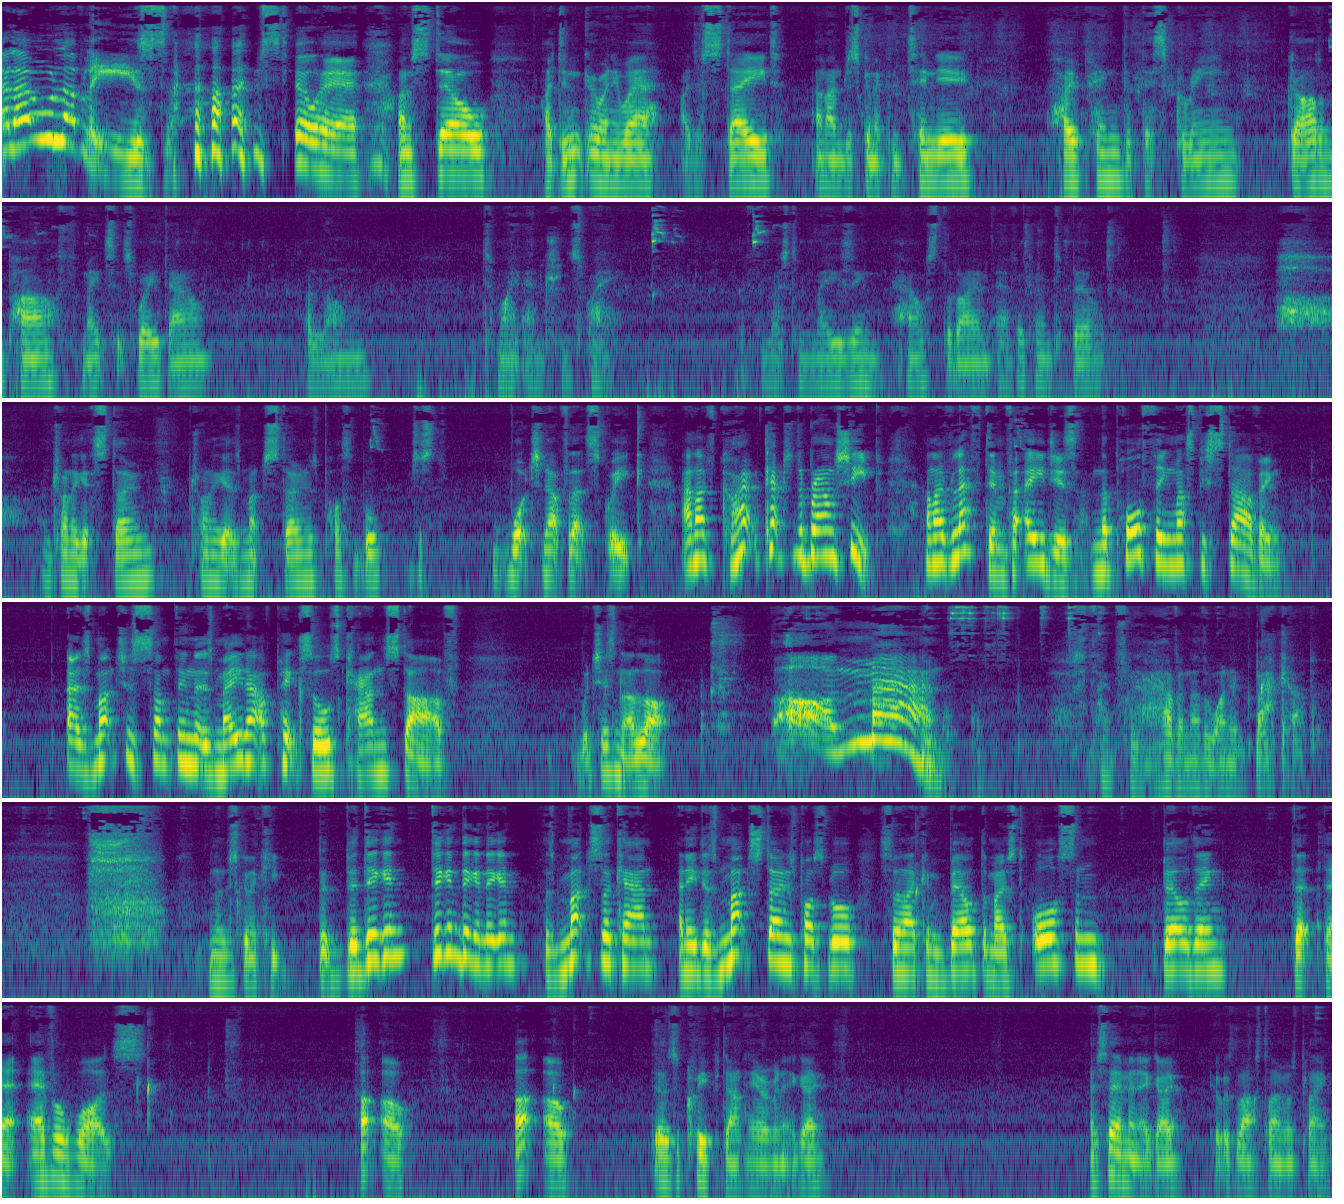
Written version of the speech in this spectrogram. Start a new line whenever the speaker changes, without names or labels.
Hello, lovelies! I'm still here. I'm still. I didn't go anywhere. I just stayed, and I'm just going to continue hoping that this green garden path makes its way down along to my entranceway of the most amazing house that I am ever going to build. I'm trying to get stone, trying to get as much stone as possible, just watching out for that squeak. And I've ca- captured a brown sheep, and I've left him for ages, and the poor thing must be starving. As much as something that is made out of pixels can starve, which isn't a lot. Oh man! Thankfully, I have another one in backup. And I'm just going to keep digging, digging, digging, digging as much as I can. I need as much stone as possible so that I can build the most awesome building that there ever was. Uh oh. Uh oh. There was a creeper down here a minute ago. I say a minute ago, it was last time I was playing.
